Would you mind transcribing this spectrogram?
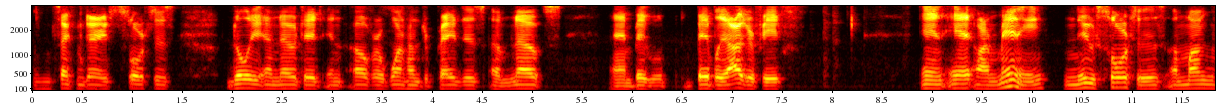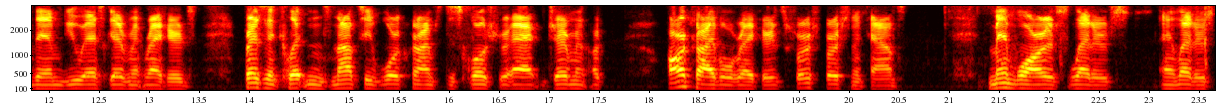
and secondary sources duly annotated in over 100 pages of notes and bibliography. And it are many new sources, among them U.S. government records, President Clinton's Nazi War Crimes Disclosure Act, German ar- archival records, first person accounts, memoirs, letters, and letters.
